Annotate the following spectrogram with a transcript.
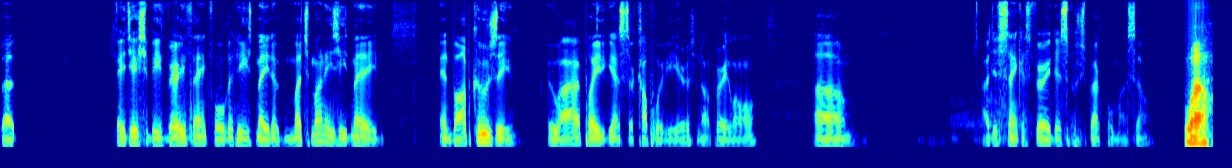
But JJ should be very thankful that he's made as much money as he's made. And Bob Cousy, who I played against a couple of years, not very long, um, I just think it's very disrespectful myself. Well,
